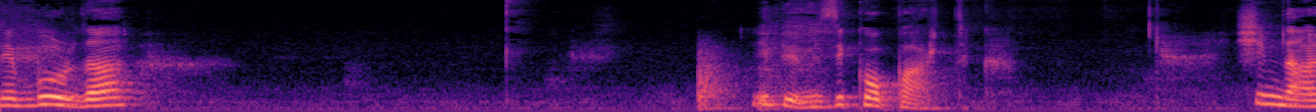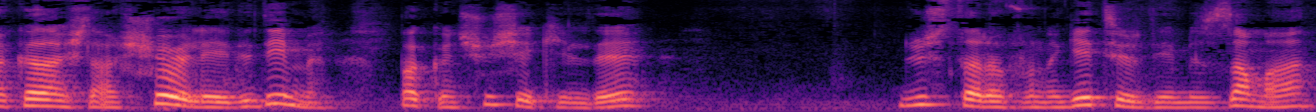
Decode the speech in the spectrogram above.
ve burada ipimizi koparttık. Şimdi arkadaşlar şöyleydi değil mi? Bakın şu şekilde düz tarafını getirdiğimiz zaman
